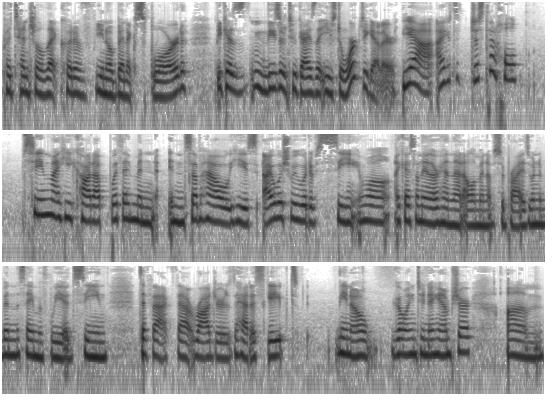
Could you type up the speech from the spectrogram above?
potential that could have you know been explored because these are two guys that used to work together. Yeah, I just that whole scene that he caught up with him and and somehow he's. I wish we would have seen. Well, I guess on the other hand, that element of surprise wouldn't have been the same if we had seen the fact that Rogers had escaped. You know, going to New Hampshire. Um,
